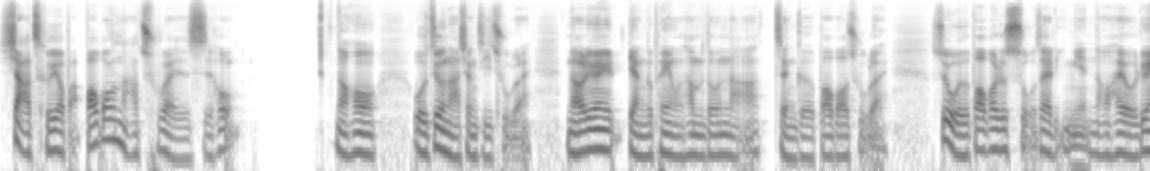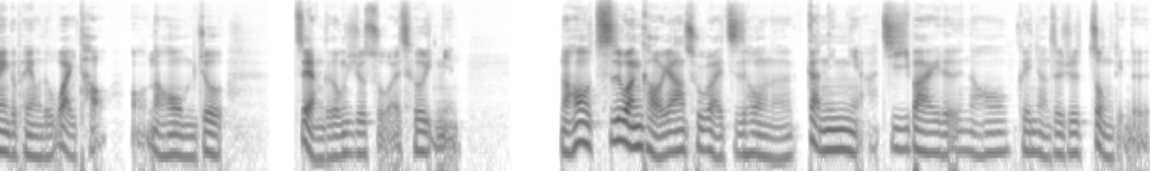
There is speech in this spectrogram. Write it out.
下车要把包包拿出来的时候，然后我只有拿相机出来，然后另外两个朋友他们都拿整个包包出来，所以我的包包就锁在里面，然后还有另外一个朋友的外套哦，然后我们就这两个东西就锁在车里面。然后吃完烤鸭出来之后呢，干你娘鸡掰的，然后跟你讲，这就是重点的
